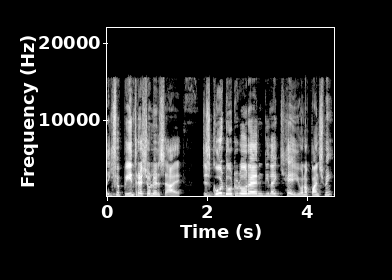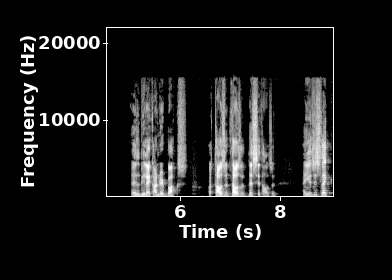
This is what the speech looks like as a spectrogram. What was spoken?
like if your pain threshold is high just go door to door and be like hey you want to punch me? It'll be like 100 bucks or 1000 1000 let's say 1000 and you just like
